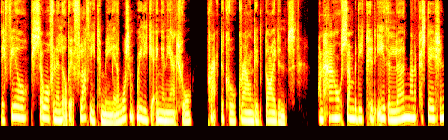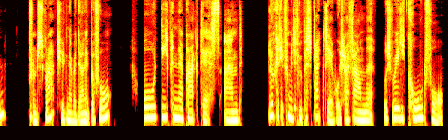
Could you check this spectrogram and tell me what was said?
they feel so often a little bit fluffy to me and I wasn't really getting any actual practical, grounded guidance on how somebody could either learn manifestation from scratch who'd never done it before, or deepen their practice and look at it from a different perspective, which I found that was really called for.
